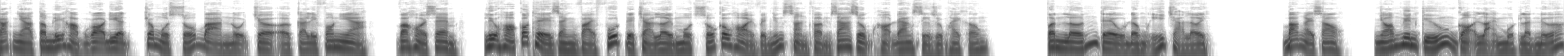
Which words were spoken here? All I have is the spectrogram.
các nhà tâm lý học gọi điện cho một số bà nội trợ ở California và hỏi xem liệu họ có thể dành vài phút để trả lời một số câu hỏi về những sản phẩm gia dụng họ đang sử dụng hay không. Phần lớn đều đồng ý trả lời. Ba ngày sau, nhóm nghiên cứu gọi lại một lần nữa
